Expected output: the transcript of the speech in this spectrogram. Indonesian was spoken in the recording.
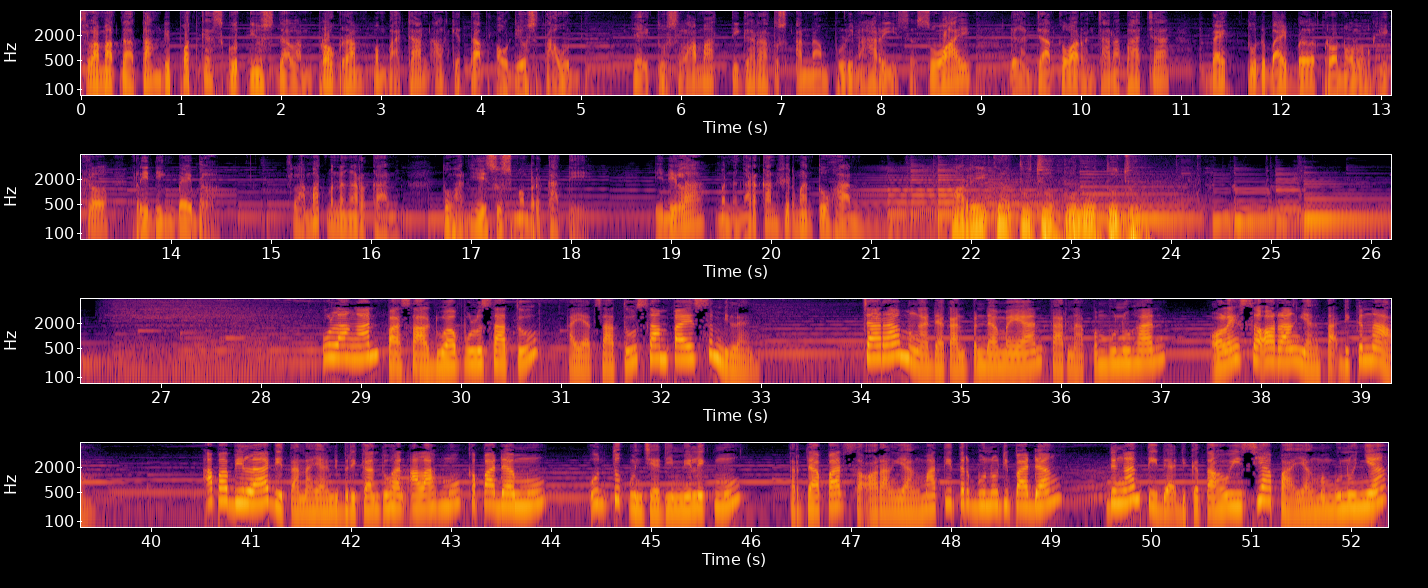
Selamat datang di podcast Good News dalam program pembacaan Alkitab audio setahun, yaitu selama 365 hari sesuai dengan jadwal rencana baca Back to the Bible Chronological Reading Bible. Selamat mendengarkan, Tuhan Yesus memberkati. Inilah mendengarkan firman Tuhan. Hari ke-77 pasal 21 ayat 1 sampai 9. Cara mengadakan pendamaian karena pembunuhan oleh seorang yang tak dikenal. Apabila di tanah yang diberikan Tuhan Allahmu kepadamu untuk menjadi milikmu, terdapat seorang yang mati terbunuh di padang dengan tidak diketahui siapa yang membunuhnya,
